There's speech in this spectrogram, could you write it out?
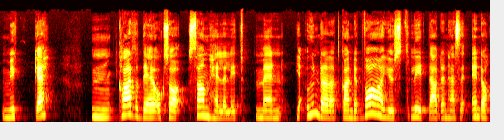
mycket. Mm, klart att det är också samhälleligt, men jag undrar att kan det vara just lite av den här ändå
